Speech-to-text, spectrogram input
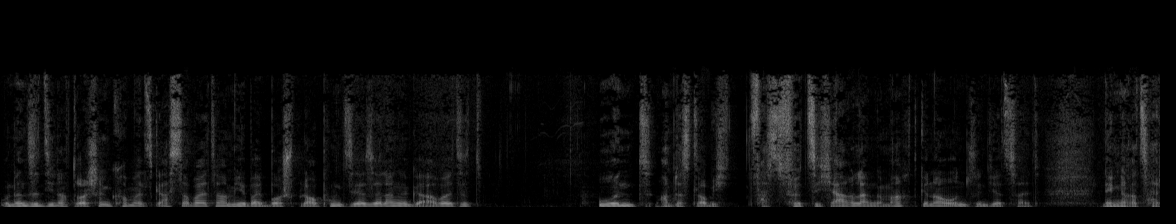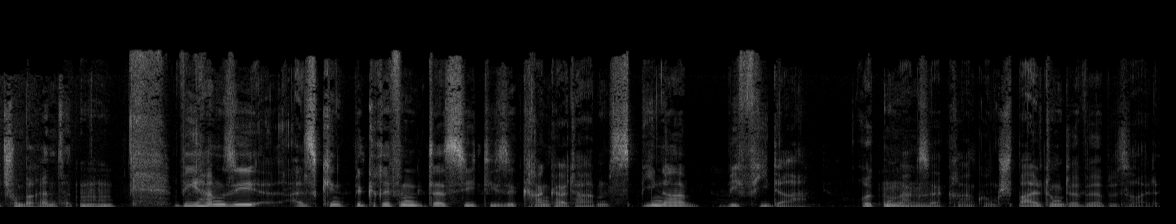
Und dann sind die nach Deutschland gekommen als Gastarbeiter, haben hier bei Bosch Blaupunkt sehr, sehr lange gearbeitet und haben das, glaube ich, fast 40 Jahre lang gemacht, genau, und sind jetzt seit längerer Zeit schon berentet. Mhm. Wie haben Sie als Kind begriffen, dass Sie diese Krankheit haben? Spina bifida, Rückenmarkserkrankung, mhm. Spaltung der Wirbelsäule.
